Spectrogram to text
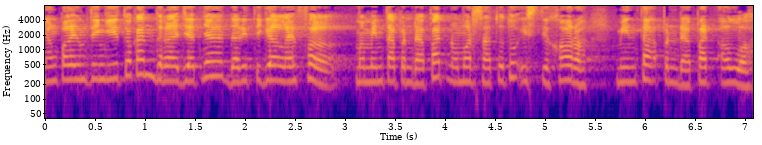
Yang paling tinggi itu kan derajatnya dari tiga level. Meminta pendapat nomor satu tuh istikharah, minta pendapat Allah.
